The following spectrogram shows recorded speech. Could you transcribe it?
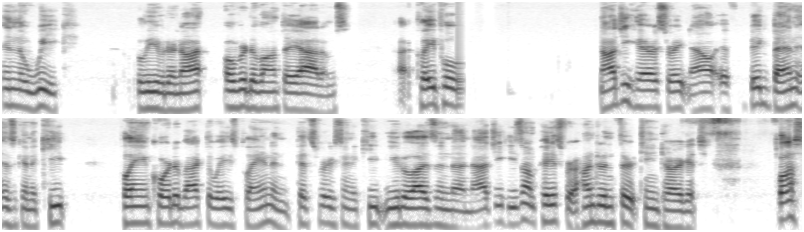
in the week, believe it or not, over Davante Adams. Uh, Claypool, Najee Harris right now. If Big Ben is going to keep playing quarterback the way he's playing, and Pittsburgh's going to keep utilizing uh, Najee, he's on pace for 113 targets, plus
